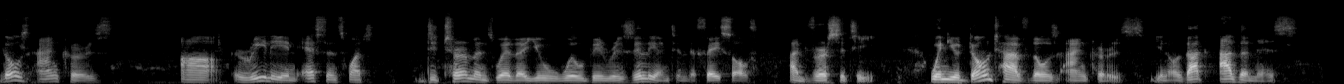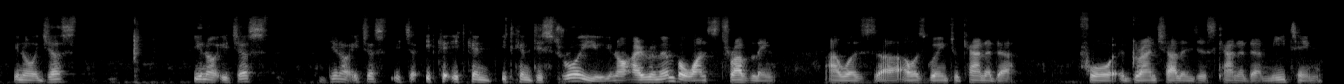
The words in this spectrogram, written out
those anchors are really, in essence, what determines whether you will be resilient in the face of adversity. When you don't have those anchors, you know, that otherness, you know, just, you know, it just, you know, it just, it, ju- it, can, it can, it can destroy you. You know, I remember once traveling, I was, uh, I was going to Canada for a Grand Challenges Canada meeting.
